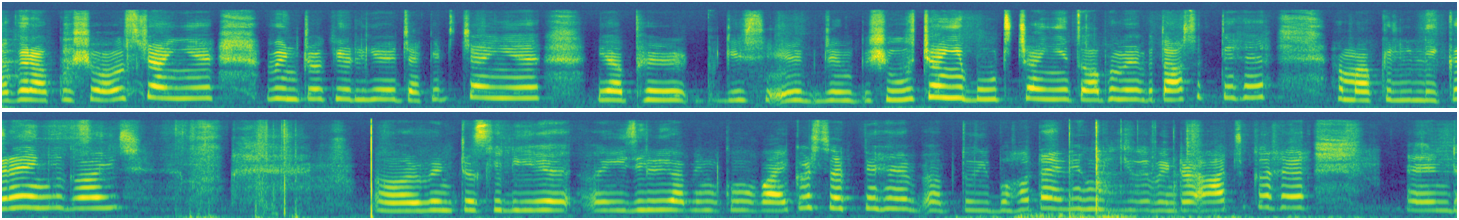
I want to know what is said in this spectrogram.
अगर आपको शॉल्स चाहिए, विंटर के लिए जैकेट चाहिए, या फिर किसी शूज़ चाहिए, बूट्स चाहिए तो आप हमें बता सकते हैं। हम आपके लिए लेकर आएँगे, गाइस। और विंटर के लिए इजीली आप इनको बाय कर सकते हैं। अब तो ये बहुत हुए होंगे क्योंकि विंटर आ चुका है। एंड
